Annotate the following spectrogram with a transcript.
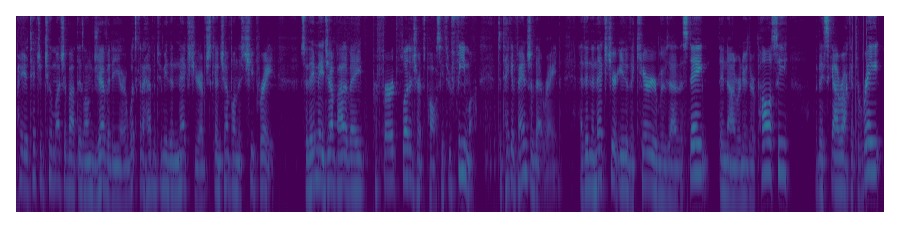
pay attention too much about the longevity or what's going to happen to me the next year. I'm just going to jump on this cheap rate. So they may jump out of a preferred flood insurance policy through FEMA to take advantage of that rate. And then the next year, either the carrier moves out of the state, they non renew their policy, or they skyrocket the rate.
